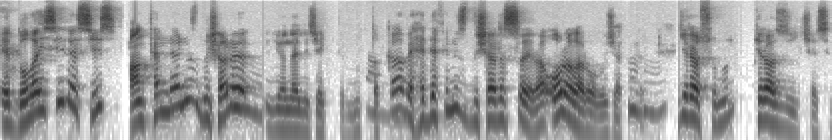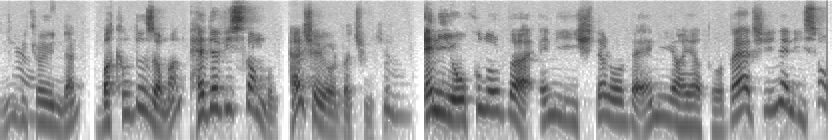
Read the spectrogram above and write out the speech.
e, dolayısıyla siz antenleriniz dışarı yönelecektir mutlaka Anladım. ve hedefiniz dışarısı ve oralar olacaktır. hı. Giresun'un Kirazlı ilçesinin bir Evet. köyünden bakıldığı zaman hedef İstanbul. Her şey orada çünkü. Hı. En iyi okul orada, en iyi işler orada, en iyi hayat orada. Her şeyin en iyisi orada.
